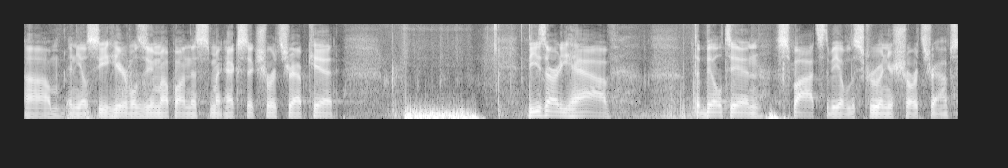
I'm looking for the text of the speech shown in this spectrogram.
um, and you'll see here. We'll zoom up on this my X6 short strap kit. These already have the built-in spots to be able to screw in your short straps.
